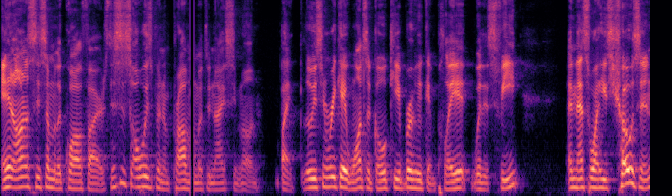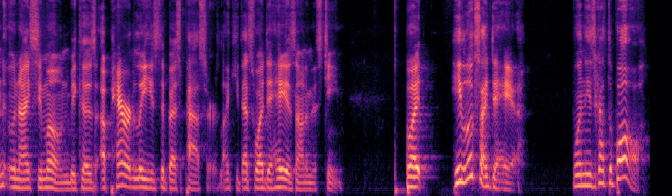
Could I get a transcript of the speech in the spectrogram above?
and honestly, some of the qualifiers, this has always been a problem with Unai Simon. Like Luis Enrique wants a goalkeeper who can play it with his feet, and that's why he's chosen Unai Simon because apparently he's the best passer. Like that's why De Gea is not in this team. But he looks like De Gea when he's got the ball.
